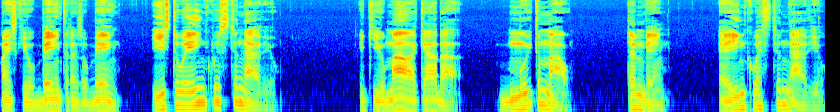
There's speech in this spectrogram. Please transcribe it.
mas que o bem traz o bem, isto é inquestionável. E que o mal acaba muito mal, também é inquestionável.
